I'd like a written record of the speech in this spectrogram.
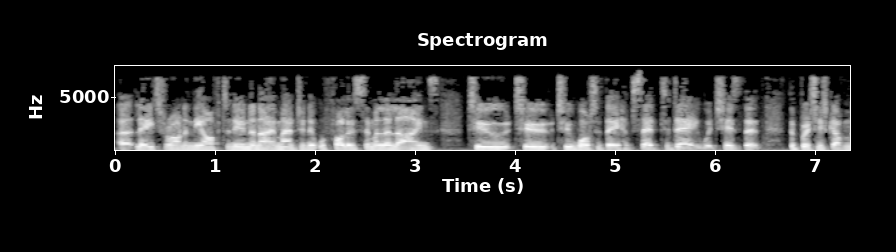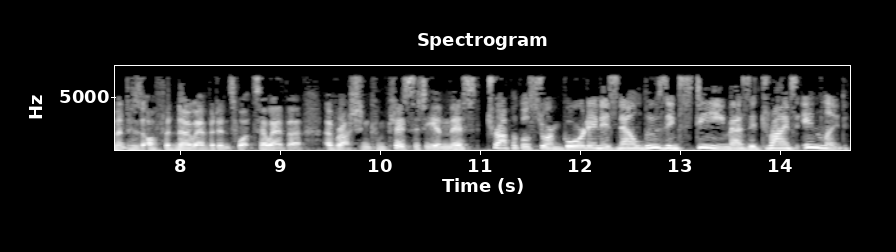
uh, later on in the afternoon, and I imagine it will follow similar lines to, to, to what they have said today, which is that the British government has offered no evidence whatsoever of Russian complicity in this. Tropical storm Gordon is now losing steam as it drives inland.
